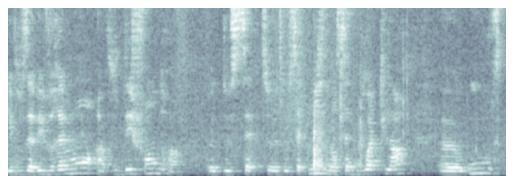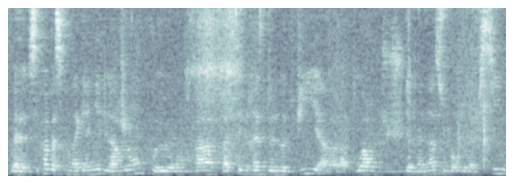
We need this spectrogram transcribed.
et vous avez vraiment à vous défendre de cette, de cette mise dans cette boîte-là, où c'est pas parce qu'on a gagné de l'argent qu'on va passer le reste de notre vie à, boire du jus d'ananas au bord de la piscine.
